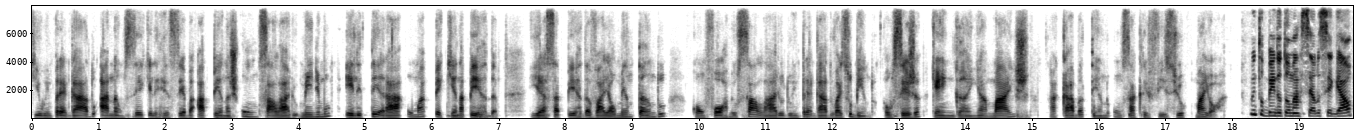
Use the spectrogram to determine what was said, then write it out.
que o empregado, a não ser que ele receba apenas um salário mínimo, ele terá uma pequena perda. E essa perda vai aumentando conforme o salário do empregado vai subindo. Ou seja, quem ganha mais acaba tendo um sacrifício maior. Muito bem, doutor Marcelo Segal.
